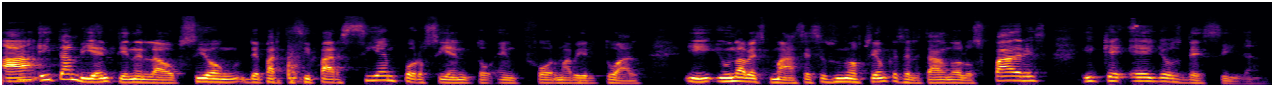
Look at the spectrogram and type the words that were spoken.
ah, y también tienen la opción de participar 100% en forma virtual. Y, y una vez más, esa es una opción que se le está dando a los padres y que ellos decidan.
